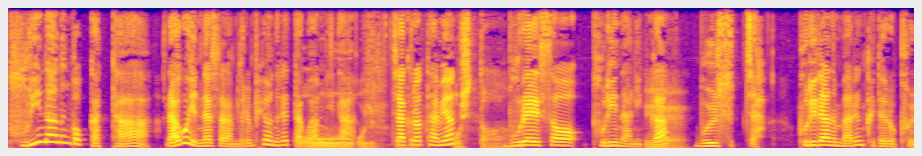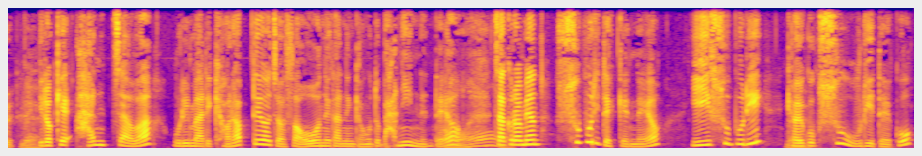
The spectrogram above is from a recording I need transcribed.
불이 나는 것 같아 라고 옛날 사람들은 표현을 했다고 합니다. 오, 오, 자 그렇다면 멋있다. 물에서 불이 나니까 예. 물 숫자. 불이라는 말은 그대로 불. 네. 이렇게 한자와 우리말이 결합되어져서 어원을 갖는 경우도 많이 있는데요. 오. 자 그러면 수불이 됐겠네요. 이 수불이 네. 결국 수울이 되고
